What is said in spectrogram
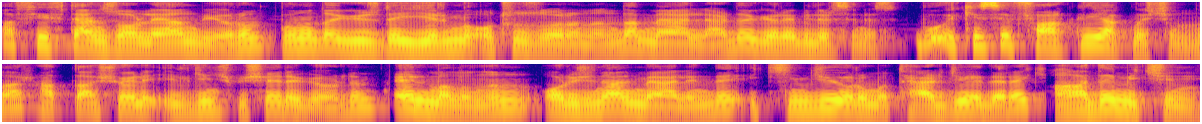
hafiften zorlayan bir yorum. Bunu da %20-30 oranında meallerde görebilirsiniz. Bu ikisi farklı yaklaşımlar. Hatta şöyle ilginç bir şey de gördüm. Elmalı'nın orijinal mealinde ikinci yorumu tercih ederek Adem için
